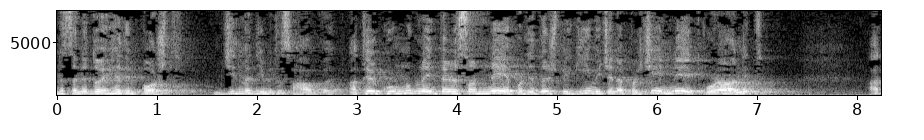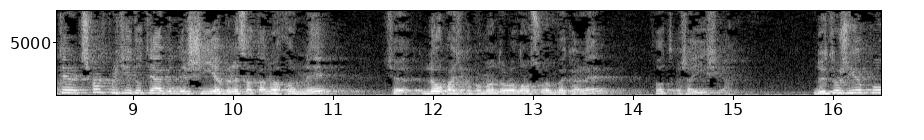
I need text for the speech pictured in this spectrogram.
Nëse ne do i hedhim poshtë gjithë mendimet e sahabëve, atëherë kur nuk na intereson ne për të dhënë shpjegimin që na pëlqejnë ne të Kuranit, atëherë çfarë përgjigje do t'u japim ne shiave nëse ata na thonë ne që lopa që ka përmendur Allahu në suren Bekare, thotë është Aisha. Do t'i thuash jo po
